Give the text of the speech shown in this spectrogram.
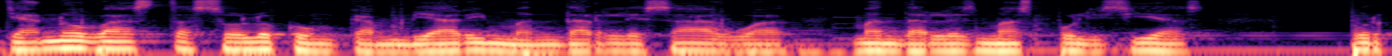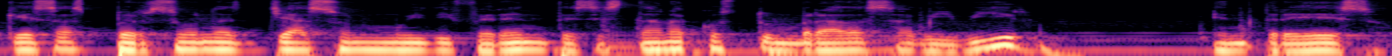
Ya no basta solo con cambiar y mandarles agua, mandarles más policías, porque esas personas ya son muy diferentes, están acostumbradas a vivir entre eso.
